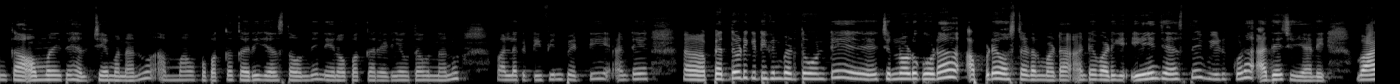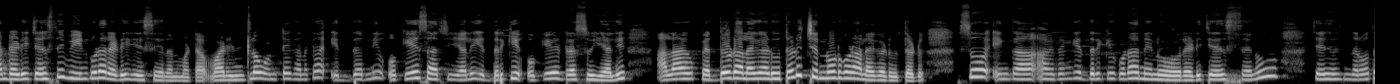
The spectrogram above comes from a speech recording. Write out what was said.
ఇంకా అమ్మని అయితే హెల్ప్ చేయమన్నాను. అమ్మ ఒక పక్క కర్రీ చేస్తూ ఉంది నేను ఒక పక్క రెడీ అవుతూ ఉన్నాను. వాళ్ళకి టిఫిన్ పెట్టి అంటే పెద్దోడికి టిఫిన్ పెడుతూ ఉంటే చిన్నోడు కూడా అప్పుడే వస్తాడనమాట అంటే వాడికి ఏం చేస్తే వీడికి కూడా అదే చేయాలి. వాడిని రెడీ చేస్తే వీడిని కూడా రెడీ చేసేయాలన్నమాట. వాడి ఇంట్లో ఉంటే కనుక ఇద్దరిని ఒకేసారి చేయాలి ఇద్దరికి ఒకే డ్రెస్ వేయాలి. అలా పెద్దోడు అలాగే అడుగుతాడు చిన్నోడు కూడా అలాగే అడుగుతాడు. సో ఇంకా ఆ విధంగా ఇద్దరికి కూడా నేను రెడీ చేసాను చేసేసిన తర్వాత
